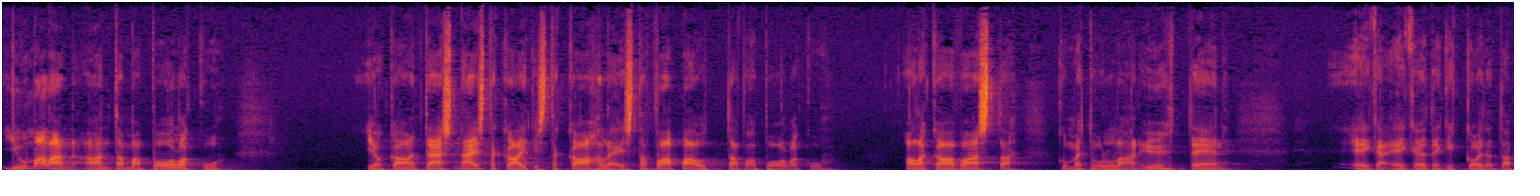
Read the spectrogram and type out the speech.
Jumalan antama polku, joka on tästä, näistä kaikista kahleista vapauttava polku, alkaa vasta, kun me tullaan yhteen, eikä, eikä jotenkin koiteta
